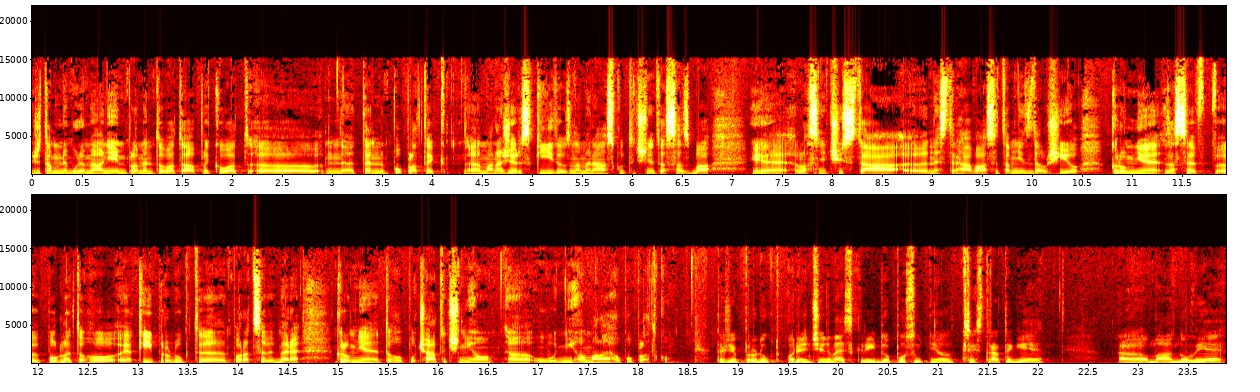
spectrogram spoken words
že tam nebudeme ani implementovat a aplikovat eh, ten poplatek eh, manažerský, to znamená skutečně ta sazba je vlastně čistá, nestrhává se tam nic dalšího, kromě zase podle toho, jaký produkt poradce vybere, kromě toho počátku počátečního uh, úvodního malého poplatku. Takže produkt Orange Invest, který doposud měl tři strategie, uh, má nově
